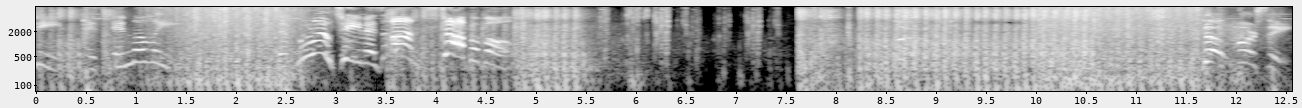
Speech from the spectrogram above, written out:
Team is in the lead. The blue team is unstoppable! No mercy!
